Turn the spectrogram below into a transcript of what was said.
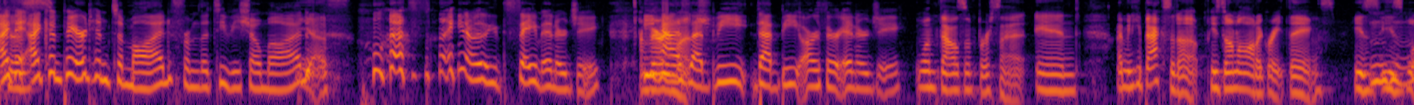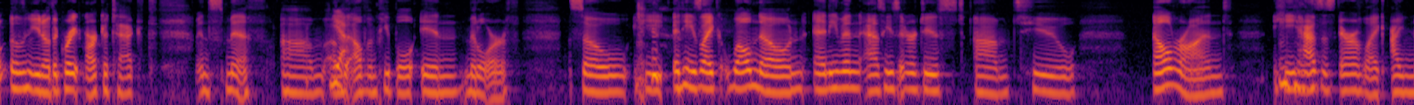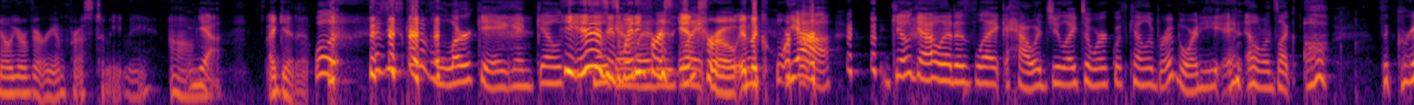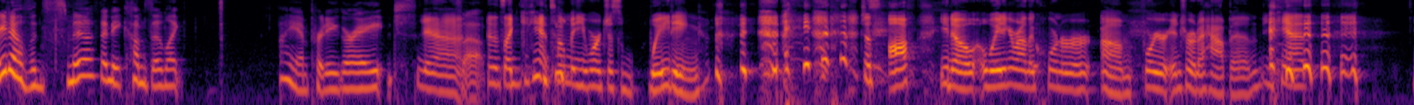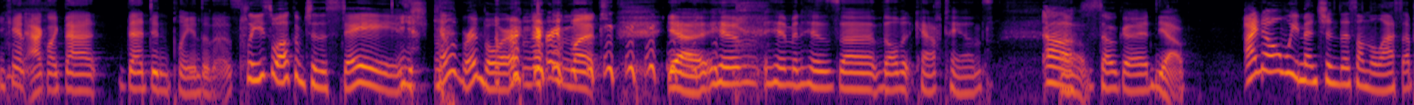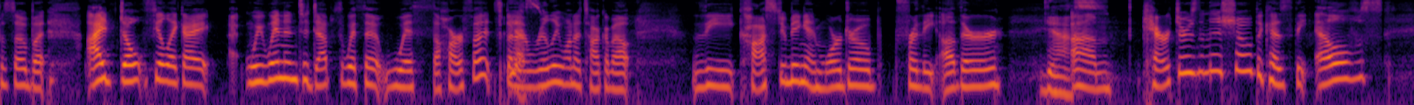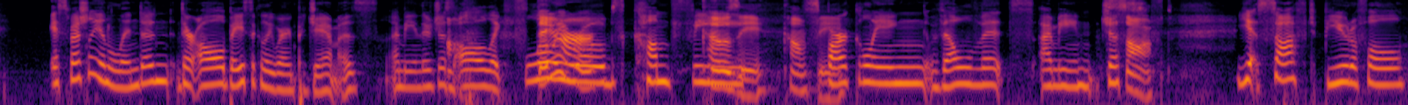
I think I compared him to Maude from the TV show Maude. yes you know, the same energy. He Very has much. that B that Bea Arthur energy. One thousand percent, and I mean he backs it up. He's done a lot of great things. He's he's Mm-hmm. you know the great architect and smith um, of Yeah. the Elven people in Middle Earth. So he and he's like well known, and even as he's introduced um, to Elrond, he Mm-hmm. has this air of like, I know you're very impressed to meet me. Um, Yeah. I get it. Well, because he's kind of lurking, and Gil. he is. Gil He's waiting for his is like- intro in the corner. Yeah. Gil Galad is like, How would you like to work with Celebrimbor? And, he, and Elrond's like, Oh, the great Elven Smith. And he comes in like, I am pretty great. Yeah. So- And it's like, you can't tell me you weren't just waiting, just off, you know, waiting around the corner um, for your intro to happen. You can't, you can't act like that. That didn't play into this. Please welcome to the stage, Caleb Celebrimbor. Very much. Yeah. Him, him and his uh, velvet caftans. Oh, so good. Yeah. I know we mentioned this on the last episode, but I don't feel like I we went into depth with it with the Harfoots, but Yes. I really want to talk about the costuming and wardrobe for the other Yes. um characters in this show because the elves especially in Lindon, they're all basically wearing pajamas. I mean, they're just all like flowy robes, comfy, cozy, comfy, sparkling velvets. I mean, just soft. yeah, soft, beautiful.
